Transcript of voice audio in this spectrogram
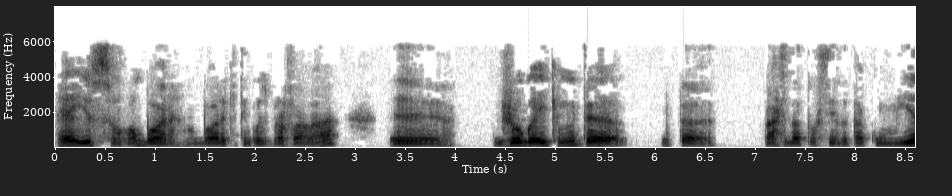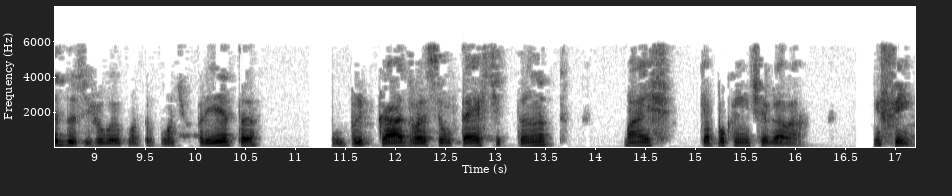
É isso, vambora. Vambora que tem coisa para falar. É, jogo aí que muita, muita parte da torcida tá com medo. Esse jogo aí contra a Ponte Preta complicado, vai ser um teste tanto, mas daqui a pouco a gente chega lá. Enfim,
